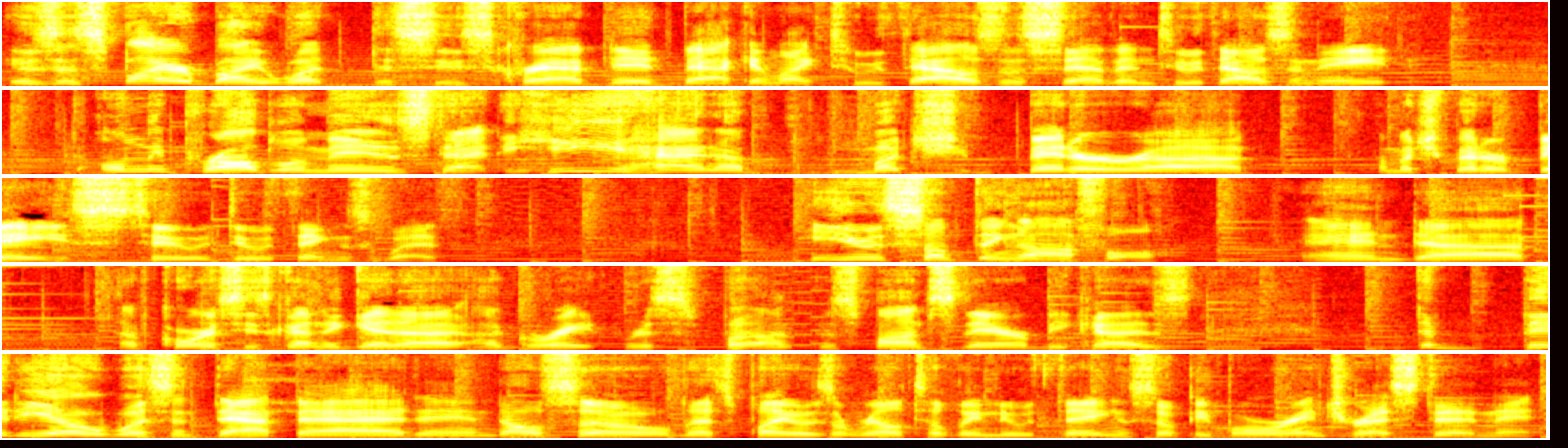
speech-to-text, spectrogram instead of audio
It was inspired by what Deceased Crab did back in like 2007, 2008. The only problem is that he had a much better, uh, a much better base to do things with. He used something awful, and uh, of course he's going to get a, a great resp response there because the video wasn't that bad, and also Let's Play was a relatively new thing, so people were interested in it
